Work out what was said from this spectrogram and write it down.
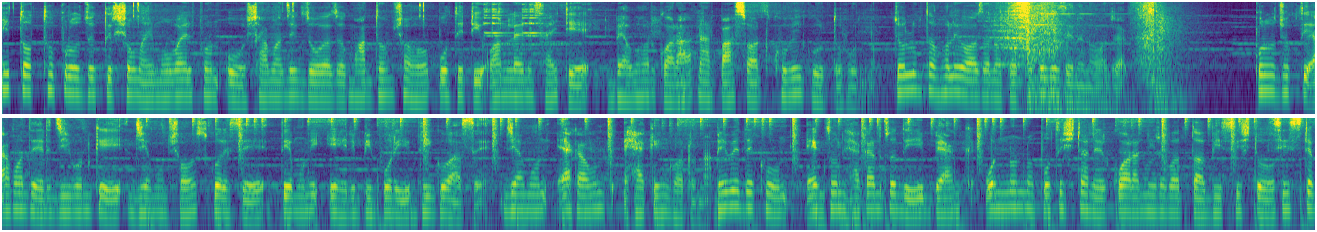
এই তথ্য প্রযুক্তির সময় মোবাইল ফোন ও সামাজিক যোগাযোগ মাধ্যম সহ প্রতিটি অনলাইন সাইটে ব্যবহার করা আপনার পাসওয়ার্ড খুবই গুরুত্বপূর্ণ। চলুন তাহলে অজানা তথ্য থেকে জেনে নেওয়া যাক। প্রযুক্তি আমাদের জীবনকে যেমন সহজ করেছে, তেমনি এর বিপরীত দিকও আছে। যেমন অ্যাকাউন্ট হ্যাকিং ঘটনা। ভেবে দেখুন, একজন হ্যাকার যদি ব্যাংক অন্যান্য প্রতিষ্ঠানের কড়া নিরাপত্তা বিশিষ্ট সিস্টেম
